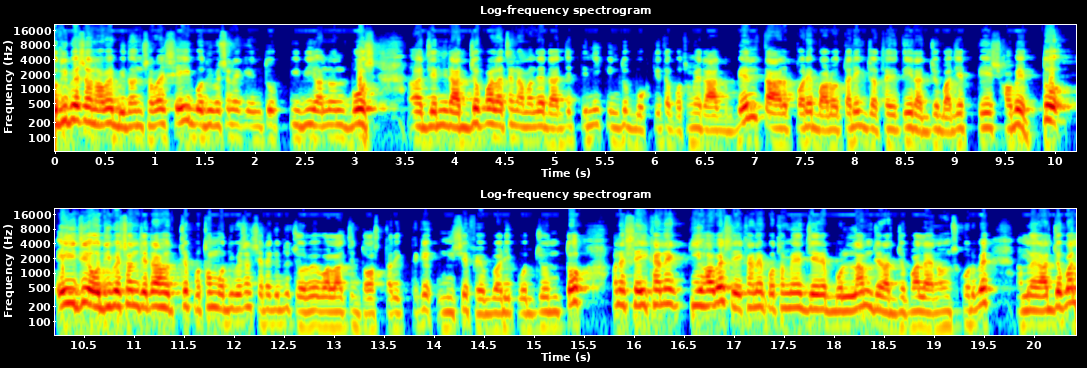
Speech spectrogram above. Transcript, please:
অধিবেশন হবে বিধানসভায়, সেই অধিবেশনে কিন্তু পিবি আনন্দ বোস যিনি রাজ্যপাল আছেন আমাদের রাজ্যে, তিনি কিন্তু বক্তৃতা প্রথমে রাখবেন, তারপরে বারো তারিখ যথারীতি রাজ্য বাজেট পেশ হবে। তো এই যে অধিবেশন যেটা হচ্ছে, প্রথম অধিবেশন সেটা কিন্তু চলবে বলা হচ্ছে দশ তারিখ থেকে উনিশে ফেব্রুয়ারি পর্যন্ত। মানে সেইখানে কি হবে? সেইখানে প্রথমে যে বললাম যে রাজ্যপাল অ্যানাউন্স করবে মানে রাজ্যপাল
